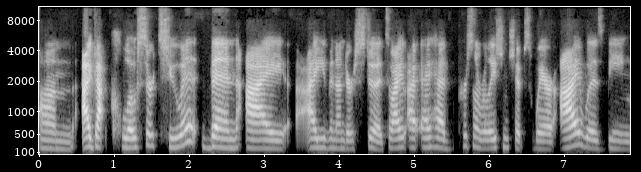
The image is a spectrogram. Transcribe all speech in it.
um, I got closer to it than I I even understood. So I, I I had personal relationships where I was being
